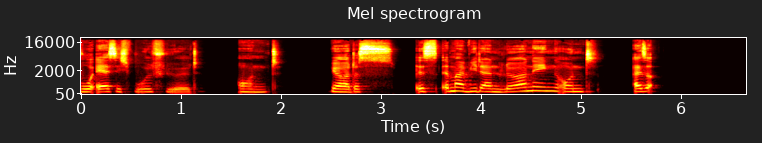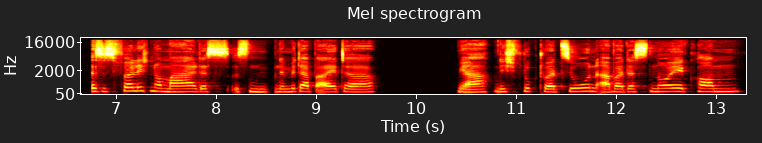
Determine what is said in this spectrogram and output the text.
wo er sich wohlfühlt. Und ja, das ist immer wieder ein Learning und also es ist völlig normal, dass es eine Mitarbeiter, ja, nicht Fluktuation, aber das Neue kommen,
